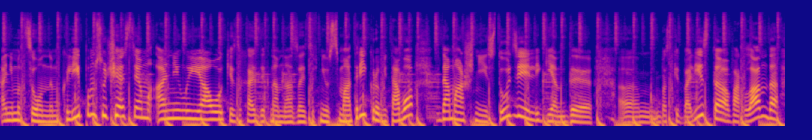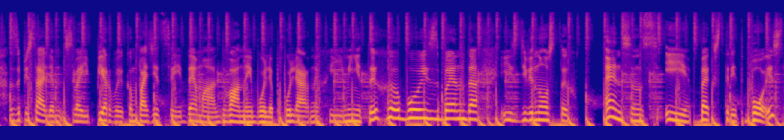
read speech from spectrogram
анимационным клипом с участием О'Нила и Аоки. Заходи к нам на Зайцев News, смотри. Кроме того, в домашней студии легенды э, баскетболиста в Орландо записали свои первые композиции демо два наиболее популярных и именитых бойз-бенда из 90-х. Энсенс и Backstreet Boys,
